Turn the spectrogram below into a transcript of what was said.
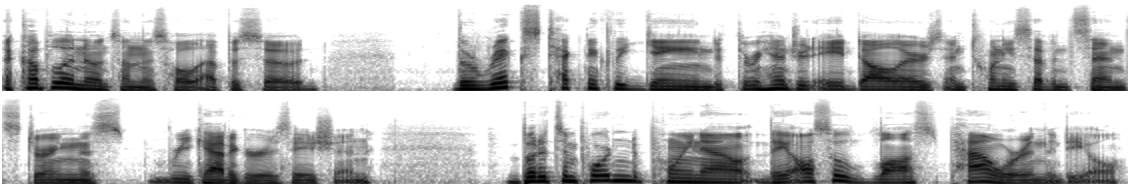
A couple of notes on this whole episode. The Ricks technically gained $308.27 during this recategorization, but it's important to point out they also lost power in the deal.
